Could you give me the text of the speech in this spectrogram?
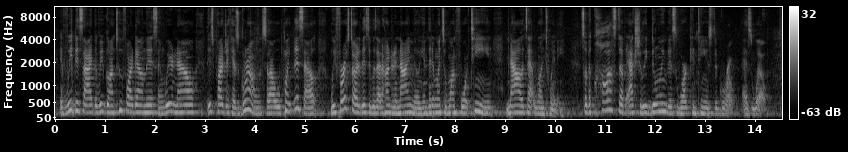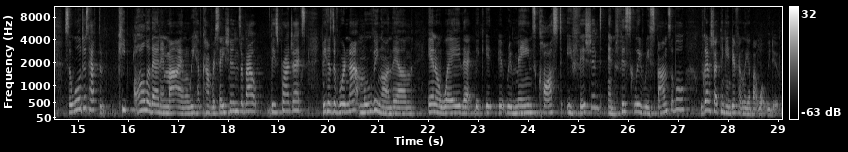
If we decide that we've gone too far down this and we're now, this project has grown, so I will point this out. We first started this, it was at 109 million, then it went to 114, now it's at 120. So the cost of actually doing this work continues to grow as well. So we'll just have to keep all of that in mind when we have conversations about these projects, because if we're not moving on them in a way that it, it remains cost efficient and fiscally responsible, we've got to start thinking differently about what we do.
